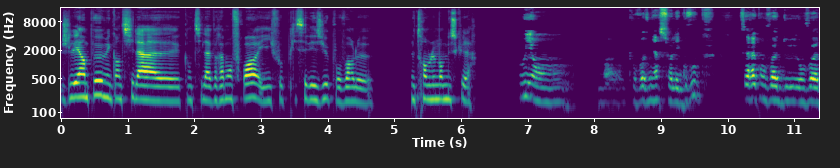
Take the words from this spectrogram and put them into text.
je l'ai un peu, mais quand il a, quand il a vraiment froid il faut plisser les yeux pour voir le, le tremblement musculaire. Oui, bah, pour revenir sur les groupes, c'est vrai qu'on voit, on voit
